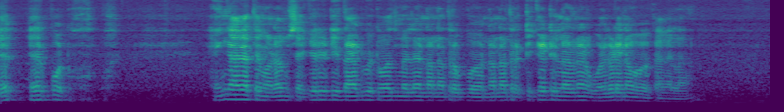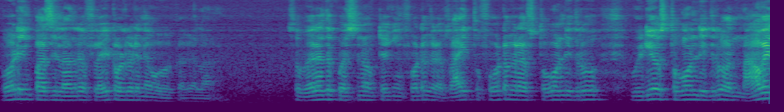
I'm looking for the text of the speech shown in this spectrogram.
ಏರ್ ಏರ್ಪೋರ್ಟ್ ಹೆಂಗಾಗತ್ತೆ ಮೇಡಮ್? ಸೆಕ್ಯೂರಿಟಿ ದಾಟ್ಬಿಟ್ಟು ಹೋದ್ಮೇಲೆ ನನ್ನ ಹತ್ರ ನನ್ನ ಹತ್ರ ಟಿಕೆಟ್ ಇಲ್ಲ ಅಂದರೆ ಒಳಗಡೆನೇ ಹೋಗೋಕ್ಕಾಗಲ್ಲ. ಬೋರ್ಡಿಂಗ್ ಪಾಸ್ ಇಲ್ಲ ಅಂದರೆ ಫ್ಲೈಟ್ ಒಳಗಡೆನೇ ಹೋಗೋಕ್ಕಾಗಲ್ಲ. ಸೊ ಬೇರೆ the question of taking photographs ಆಯಿತು ಫೋಟೋಗ್ರಾಫ್ಸ್ ತೊಗೊಂಡಿದ್ರು ವಿಡಿಯೋಸ್ ತೊಗೊಂಡಿದ್ರು, ಅದು ನಾವೇ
